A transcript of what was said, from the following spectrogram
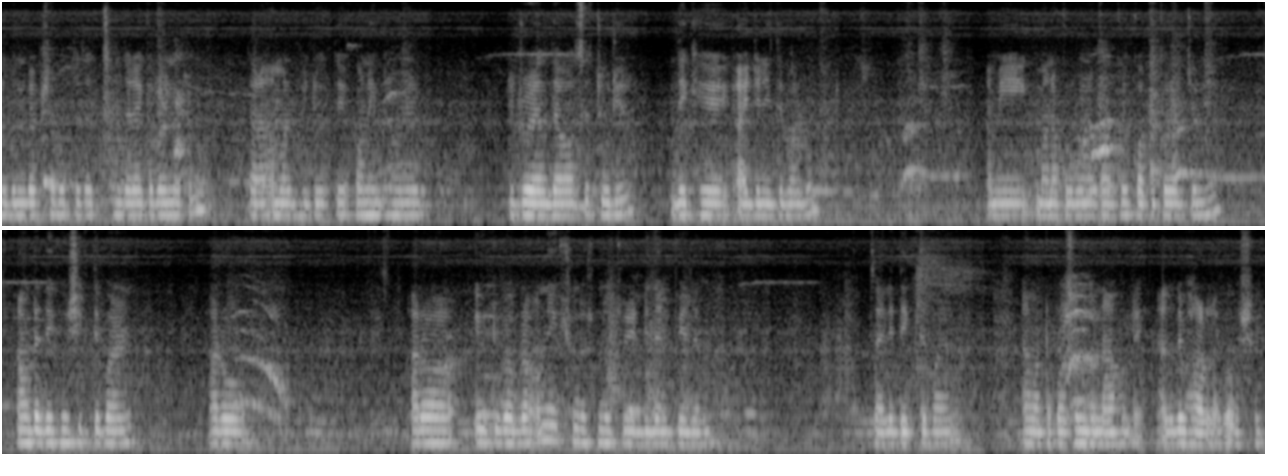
নতুন ব্যবসা করতে যাচ্ছেন যারা একেবারে নতুন, তারা আমার ভিডিওতে অনেক ধরনের টিউটোরিয়াল দেওয়া আছে চুরির দেখে আইডিয়া নিতে পারবেন। আমি মানা করব না কাউকে কপি করার জন্য। আমারটা দেখেও শিখতে পারেন। আরও আরও ইউটিউবে আমরা অনেক সুন্দর সুন্দর চুরির ডিজাইন পেয়ে যাবেন। চাইলে দেখতে পারেন। আমারটা পছন্দ না হলে, আর যদি ভালো লাগে অবশ্যই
